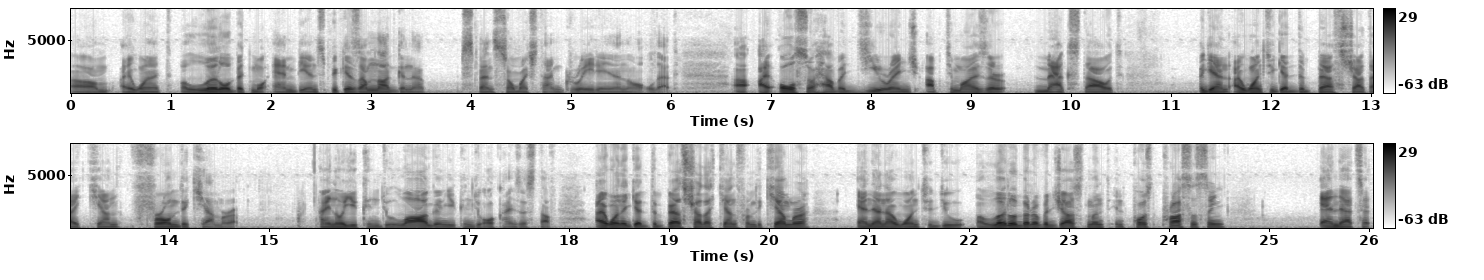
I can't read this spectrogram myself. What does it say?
Um, I wanted a little bit more ambience because I'm not gonna spend so much time grading and all that. Uh, I also have a D-range optimizer maxed out. Again, I want to get the best shot I can from the camera. I know you can do log and you can do all kinds of stuff. I want to get the best shot I can from the camera and then I want to do a little bit of adjustment in post-processing and that's it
